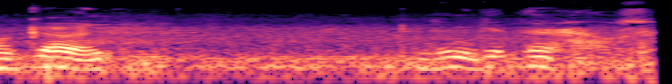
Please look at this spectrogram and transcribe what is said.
Oh, good. Didn't get their house.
